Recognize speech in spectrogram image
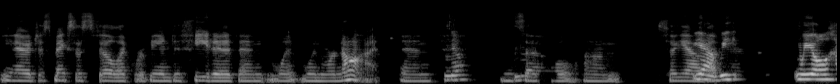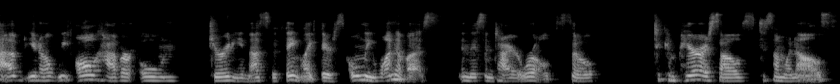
you know it just makes us feel like we're being defeated and when when we're not and, no. and so um so yeah yeah we we all have you know we all have our own journey and that's the thing like there's only one of us in this entire world so to compare ourselves to someone else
